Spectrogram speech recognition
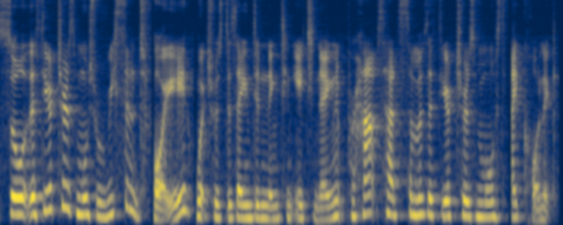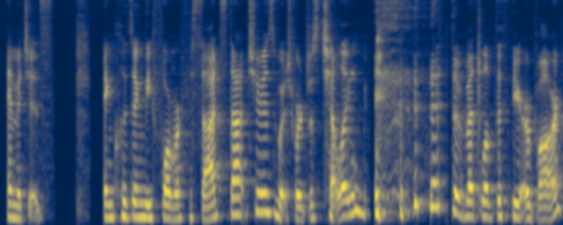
So, the theatre's most recent foyer, which was designed in 1989, perhaps had some of the theatre's most iconic images including the former facade statues, which were just chilling in the middle of the theatre bar.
